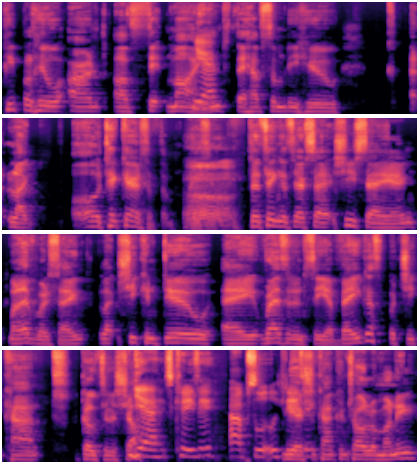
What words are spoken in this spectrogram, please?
people who aren't of fit mind. Yeah. They have somebody who like oh take cares of them. basically. Ah. The thing is, they're saying she's saying, well, everybody's saying, like she can do a residency at Vegas, but she can't go to the shop. Yeah, it's crazy. Absolutely crazy. Yeah, she can't control her money.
